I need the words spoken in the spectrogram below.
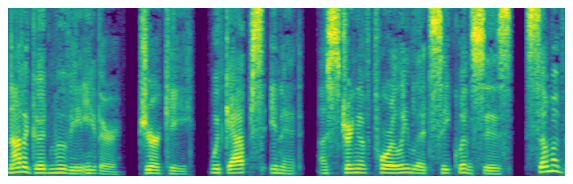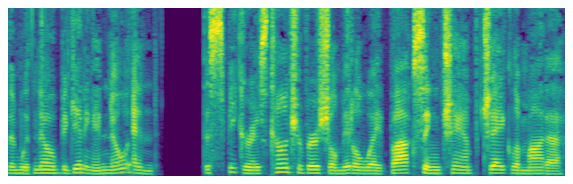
Not a good movie either, jerky, with gaps in it, a string of poorly lit sequences, some of them with no beginning and no end. The speaker is controversial middleweight boxing champ Jake LaMotta,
